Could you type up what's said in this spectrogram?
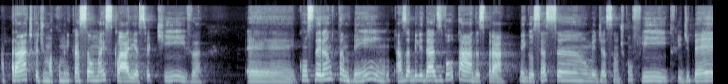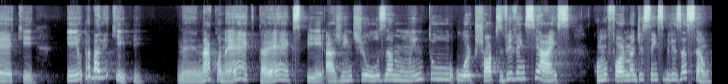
a prática de uma comunicação mais clara e assertiva, é, considerando também as habilidades voltadas para negociação, mediação de conflito, feedback e o trabalho em equipe. Né? Na Conecta Exp, a gente usa muito workshops vivenciais como forma de sensibilização.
